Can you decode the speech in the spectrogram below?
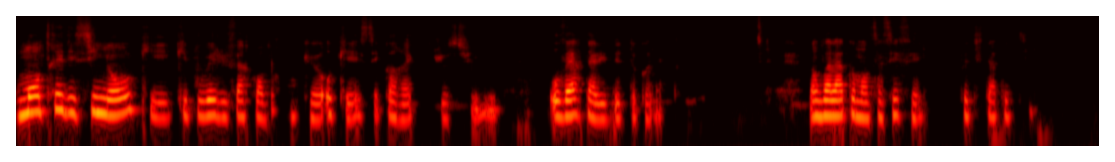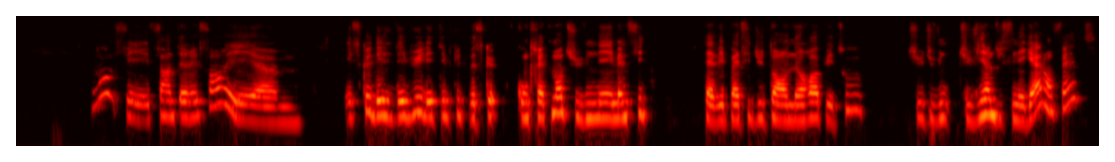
montrer des signaux qui, qui pouvaient lui faire comprendre que, OK, c'est correct, je suis ouverte à l'idée de te connaître. Donc voilà comment ça s'est fait, petit à petit. Non, c'est c'est intéressant. Et euh, est-ce que dès le début, il était plus. Parce que concrètement, tu venais, même si tu avais passé du temps en Europe et tout, tu, tu, tu viens du Sénégal, en fait.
